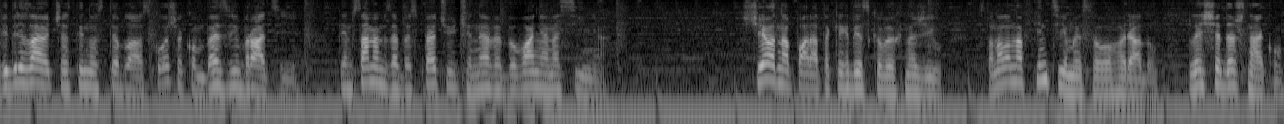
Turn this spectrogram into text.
відрізають частину стебла з кошиком без вібрації, тим самим забезпечуючи невибивання насіння. Ще одна пара таких дискових ножів встановлена в кінці мисового ряду, ближче до шнеку.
